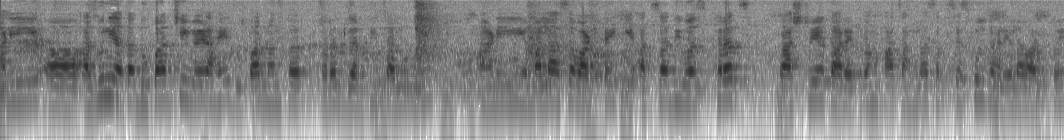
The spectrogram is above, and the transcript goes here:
आणि अजूनही आता दुपारची वेळ आहे. दुपारनंतर परत गर्दी चालू होईल. आणि मला असं वाटतंय की आजचा दिवस खरंच राष्ट्रीय कार्यक्रम हा चांगला सक्सेसफुल झालेला वाटतोय.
